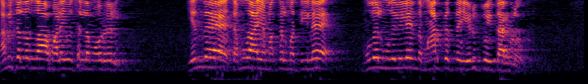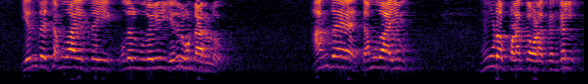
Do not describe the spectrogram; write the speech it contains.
நபிசல்லா வளைவு செல்லம் அவர்கள் எந்த சமுதாய மக்கள் மத்தியில முதல் முதலிலே இந்த மார்க்கத்தை எடுத்து வைத்தார்களோ எந்த சமுதாயத்தை முதல் முதலில் எதிர்கொண்டார்களோ அந்த சமுதாயம் மூட பழக்க வழக்கங்கள்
